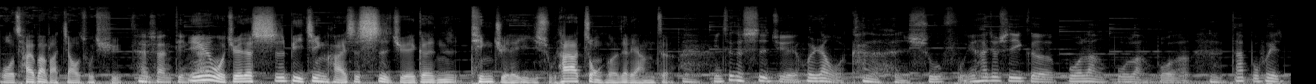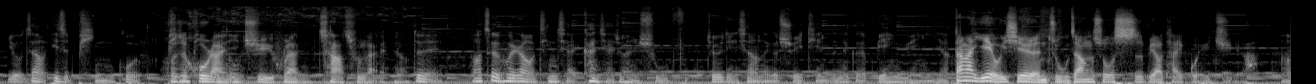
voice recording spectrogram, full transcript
我才有办法交出去，才算定。因为我觉得诗毕竟还是视觉跟听觉的艺术，它要综合这两者。对，你这个视觉会让我看了很舒服，因为它就是一个波浪，波浪，波浪，嗯，它不会有这样一直平过，或是忽然一句忽然岔出来，对。然后这个会让我听起来看起来就很舒服，就有点像那个水田的那个边缘一样。当然，也有一些人主张说诗不要太规矩啦。啊，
